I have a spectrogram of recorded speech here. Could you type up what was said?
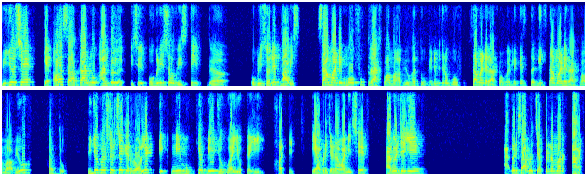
બીજો છે કે અસહકારનું આંદોલન ઓગણીસો વીસથી ઓગણીસો ને બાવીસ શા માટે મોફુક રાખવામાં આવ્યું હતું? એને મિત્રો મોફુક શા માટે રાખવામાં એટલે કે સ્થગિત શા માટે રાખવામાં આવ્યું હતું? ત્રીજો પ્રશ્ન છે કે રોલેટ એક્ટની મુખ્ય બે જોગવાઈઓ કઈ હતી? એ આપણે જણાવવાની છે. આગળ જઈએ. આગળ છે આપણો ચેપ્ટર નંબર આઠ.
